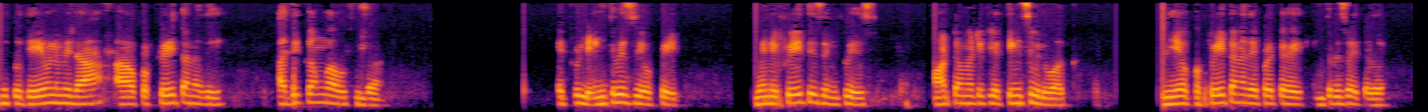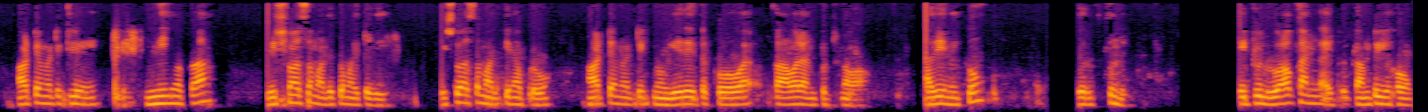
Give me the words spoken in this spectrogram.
నీకు దేవుని మీద ఆ ఒక ఫెయిత్ అనేది అధికంగా అవుతుంది? It will increase your faith when you faith is increase automatically things will work నీ యొక్క ఫెయిత్ అనేది ఎప్పుడైతే ఇంక్రీజ్ అవుతుందో ఆటోమేటిక్లీ నీ యొక్క విశ్వాసం అధికమవుతుంది. విశ్వాసం అడిగినప్పుడు ఆటోమేటిక్ నువ్వు ఏదైతే కావాలనుకుంటున్నావో అది నీకు దొరుకుతుంది. It will walk and it will come to you home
